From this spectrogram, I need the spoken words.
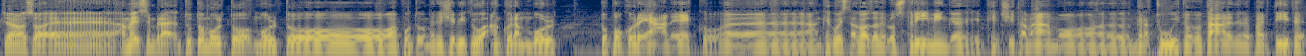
Cioè, non lo so, eh, a me sembra tutto molto, molto, appunto, come dicevi tu, ancora molto poco reale, ecco, eh, anche questa cosa dello streaming che, che citavamo, eh, gratuito, totale delle partite,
